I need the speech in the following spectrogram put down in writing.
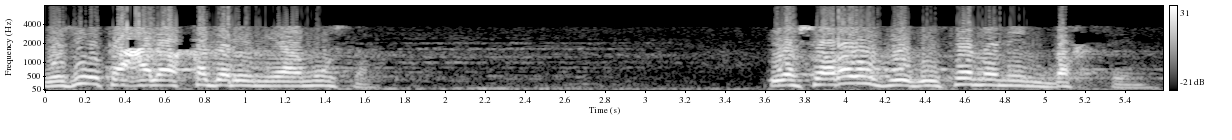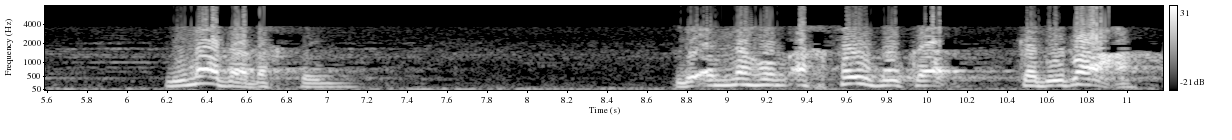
وجئت على قدر يا موسى. وشروه بثمن بخس. لماذا بخس؟ لأنهم أخفوه كبضاعة.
